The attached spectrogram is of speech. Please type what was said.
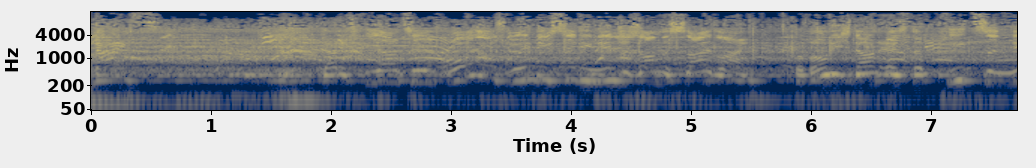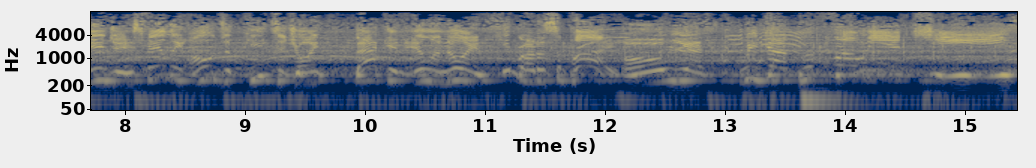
Nice! Got his fiance and all those Windy City ninjas on the sideline. Pavoni's known as the Pizza Ninja. His family owns a pizza joint back in Illinois, and he brought us a pie. Oh, yes. We got pepperoni and cheese.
